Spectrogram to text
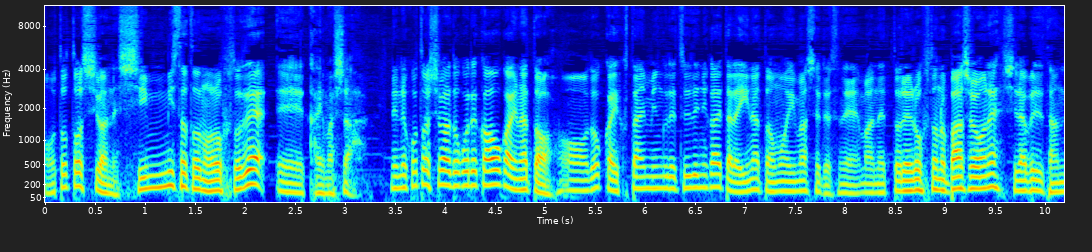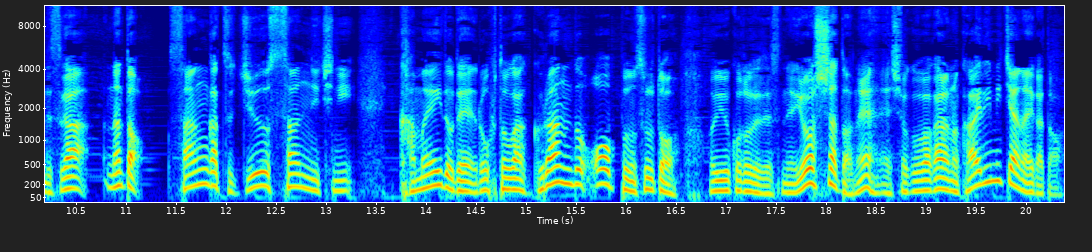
一昨年はね、新三里のロフトで、えー、買いました。でね、今年はどこで買おうかいなと、どっか行くタイミングでついでに買えたらいいなと思いましてですね、まあネットでロフトの場所をね、調べてたんですが、なんと、3月13日に亀戸でロフトがグランドオープンするということでですね、よっしゃとね、職場からの帰り道じゃないかと。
